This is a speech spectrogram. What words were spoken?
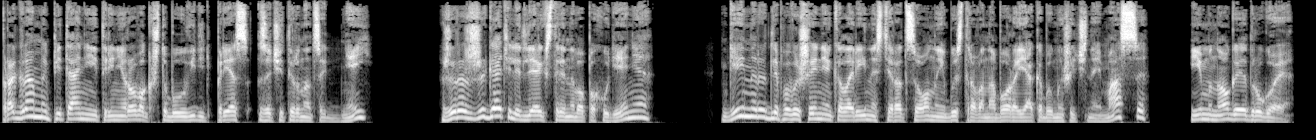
Программы питания и тренировок, чтобы увидеть пресс за 14 дней, жиросжигатели для экстренного похудения, гейнеры для повышения калорийности рациона и быстрого набора якобы мышечной массы и многое другое.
